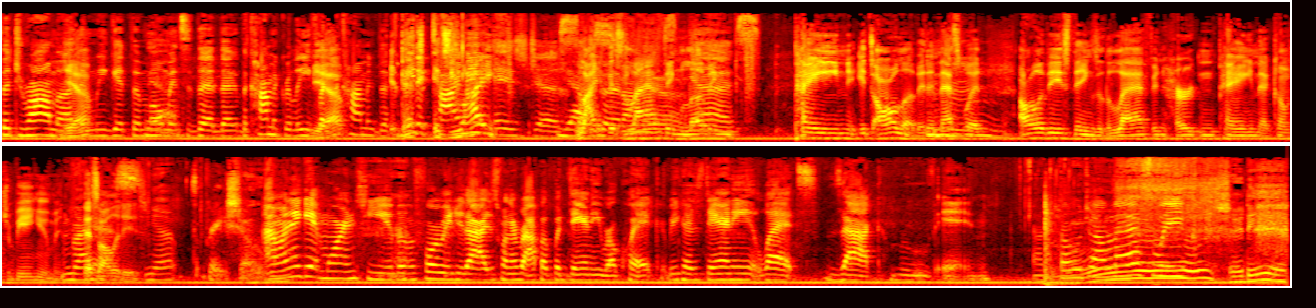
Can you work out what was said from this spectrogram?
the drama Yeah. and we get the moments, the, the the comic relief, Yeah. like the comic, the It- that's- comedic it's timing life. is just Yeah. Life good is on laughing, it. loving, Yes. pain. It's all of it, and that's what Mm-hmm. all of these things are the laughing, hurting, pain that comes from being human. Right. That's all it is. Yep. It's a great show. I want to get more into you, but before we do that, I just want to wrap up with Danni real quick because Danni lets Zach move in. I told y'all last oh, week. You sure did.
